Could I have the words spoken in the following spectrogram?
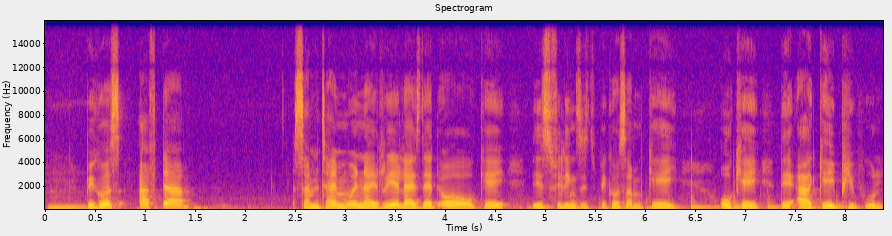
hmm. because after some time when I realized that, oh, okay, these feelings it's because I'm gay. okay, there are gay people,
